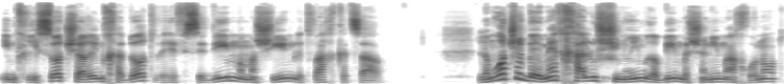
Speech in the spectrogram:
עם קריסות שערים חדות והפסדים ממשיים לטווח קצר. למרות שבאמת חלו שינויים רבים בשנים האחרונות,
